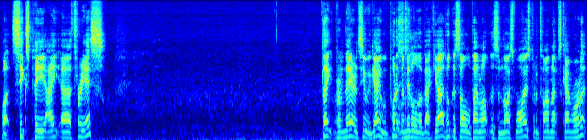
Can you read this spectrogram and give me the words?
what, 6P8, uh, 3S? Take it from there and see where we go. We'll put it in the middle of the backyard, hook a solar panel up with some nice wires, put a time-lapse camera on it,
